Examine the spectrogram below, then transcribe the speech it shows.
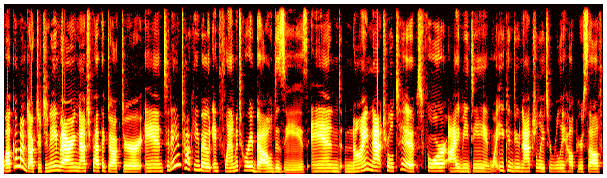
Welcome, I'm Dr. Janine Bowring, naturopathic doctor, and today I'm talking about inflammatory bowel disease and nine natural tips for IBD and what you can do naturally to really help yourself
